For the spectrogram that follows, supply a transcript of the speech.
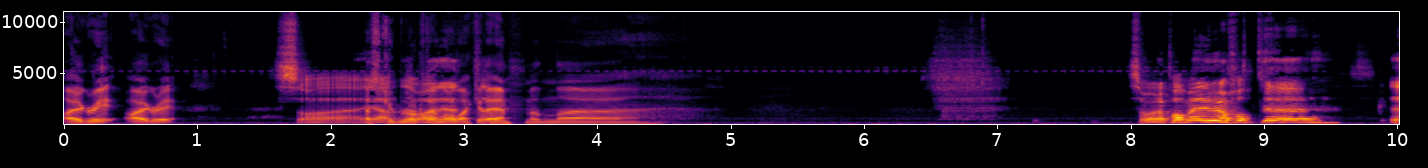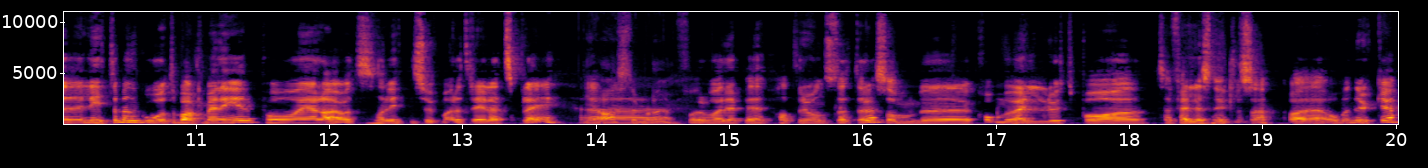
I agree. I agree. Så uh, er ja, skummelt nok, den det er ikke det, men eh, Så var det et par mer vi har fått eh, eh, lite, men gode tilbakemeldinger på Jeg la jo et sånn liten Super Mario 3 Let's Play Ja, stemmer det. eh, for våre Patrion-støttere, som eh, kommer vel ut på til felles nytelse eh, om en uke.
